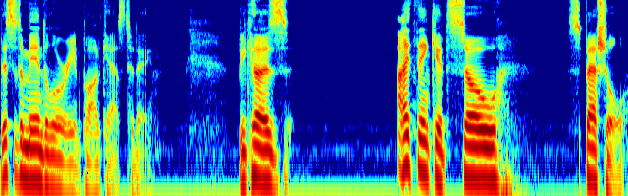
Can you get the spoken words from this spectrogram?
This is a Mandalorian podcast today because I think it's so special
